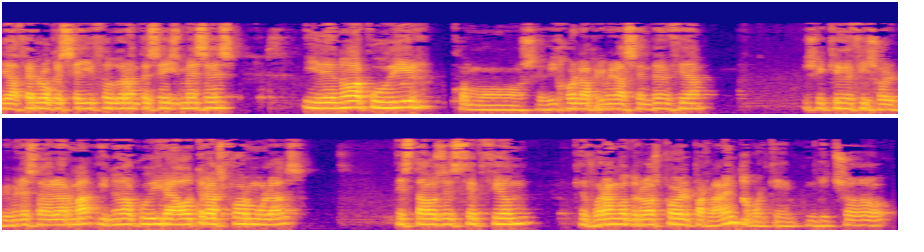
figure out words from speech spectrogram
de hacer lo que se hizo durante seis meses y de no acudir, como se dijo en la primera sentencia, yo sí quiero decir sobre el primer estado de alarma, y no acudir a otras fórmulas de estados de excepción que fueran controlados por el Parlamento, porque dicho,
